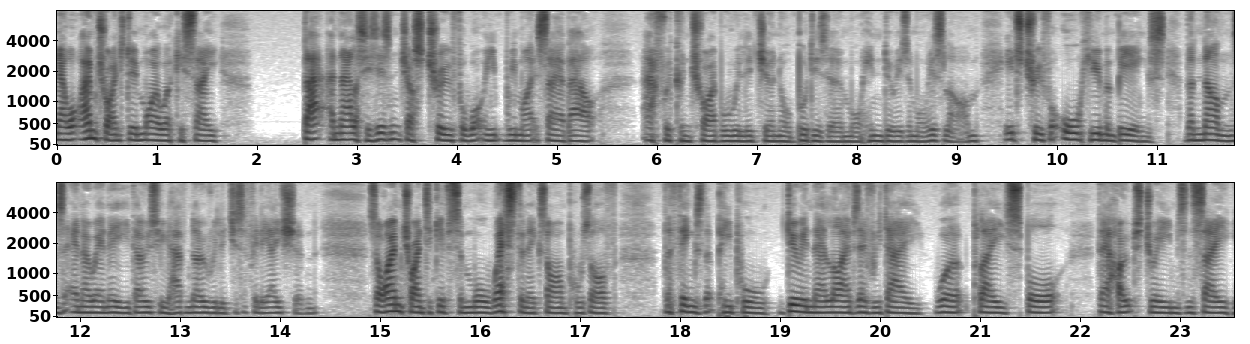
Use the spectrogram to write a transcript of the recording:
Now, what I'm trying to do in my work is say that analysis isn't just true for what we, we might say about African tribal religion or Buddhism or Hinduism or Islam. It's true for all human beings, the nones, N O N E, those who have no religious affiliation. So I'm trying to give some more Western examples of the things that people do in their lives every day work, play, sport, their hopes, dreams, and say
